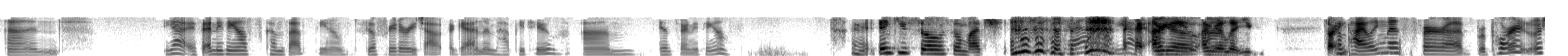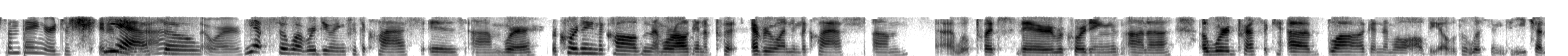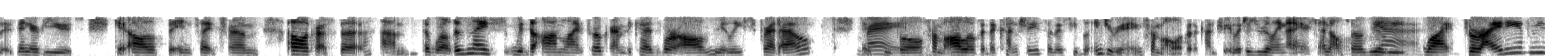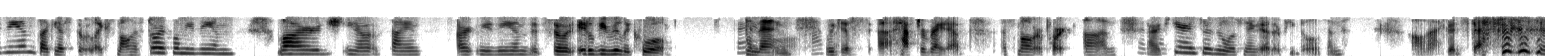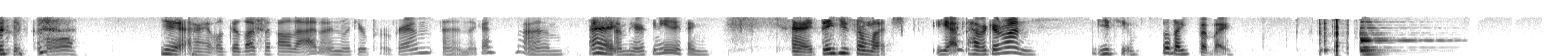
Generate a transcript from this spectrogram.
and yeah, if anything else comes up, you know, feel free to reach out again. I'm happy to um, answer anything else. All right. Thank you so so much. yeah. Okay, I'm Are gonna you, I'm gonna let um, you. Sorry. Compiling this for a report or something, or just Yeah, so- or Yep. So what we're doing for the class is um, we're recording the calls, and then we're all going to put everyone in the class. Um, uh, we'll put their recordings on a, a WordPress uh, blog, and then we'll all be able to listen to each other's interviews, get all of the insights from all across the um, the world. It's nice with the online program because we're all really spread out. There's right. people from all over the country, so there's people interviewing from all over the country, which is really nice, and also a really Yeah. wide variety of museums, like histo- like small historical museums, large, you know, science art museums. It's, so it'll be really cool. Very and then cool. We just uh, have to write up a small report on That's our experiences and listening to other people's and all that good stuff. Cool. yeah. All right. Well, good luck with all that and with your program. And again, um, All right. I'm here if you need anything. All right. Thank you so much. Yep. Have a good one. You too. Bye bye. Bye bye.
